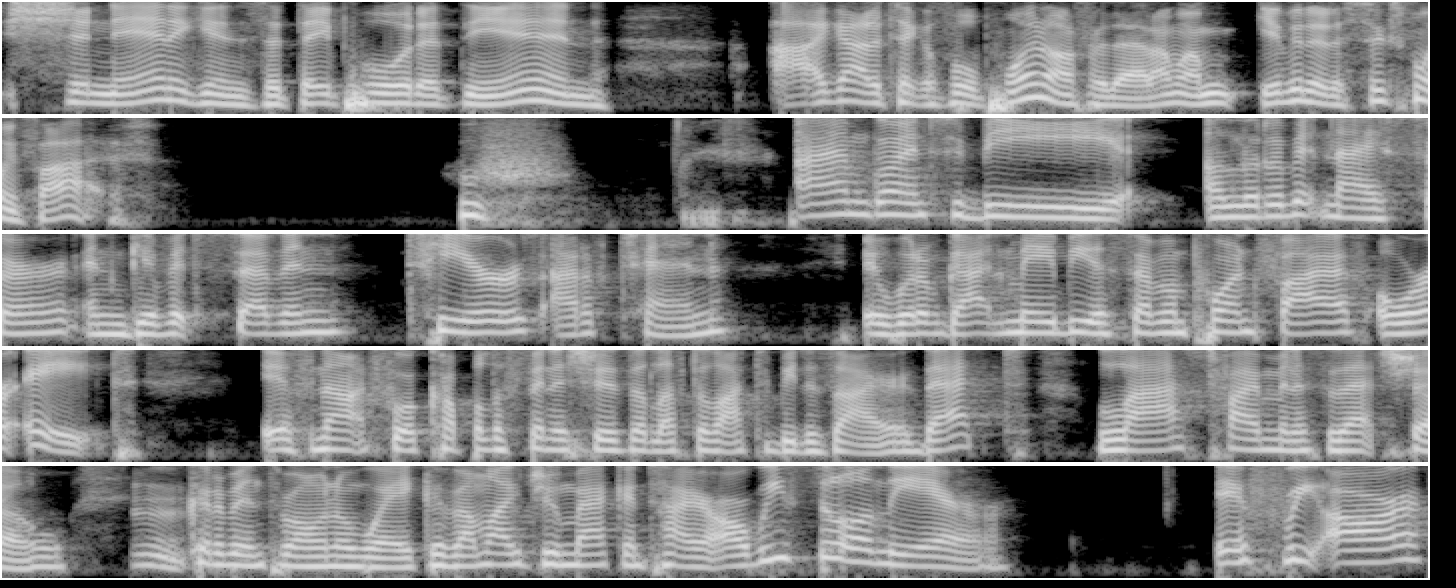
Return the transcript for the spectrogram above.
shenanigans that they pulled at the end, I got to take a full point off for that. I'm, I'm giving it a 6.5. I'm going to be a little bit nicer and give it seven tears out of 10, it would have gotten maybe a 7.5 or 8 if not for a couple of finishes that left a lot to be desired. That last five minutes of that show mm. could have been thrown away because I'm like Drew McIntyre. Are we still on the air? If we are,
